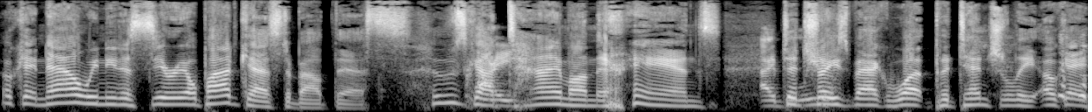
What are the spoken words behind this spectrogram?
Okay, now we need a serial podcast about this. Who's got I- time on their hands I to believe- trace back what potentially? Okay,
